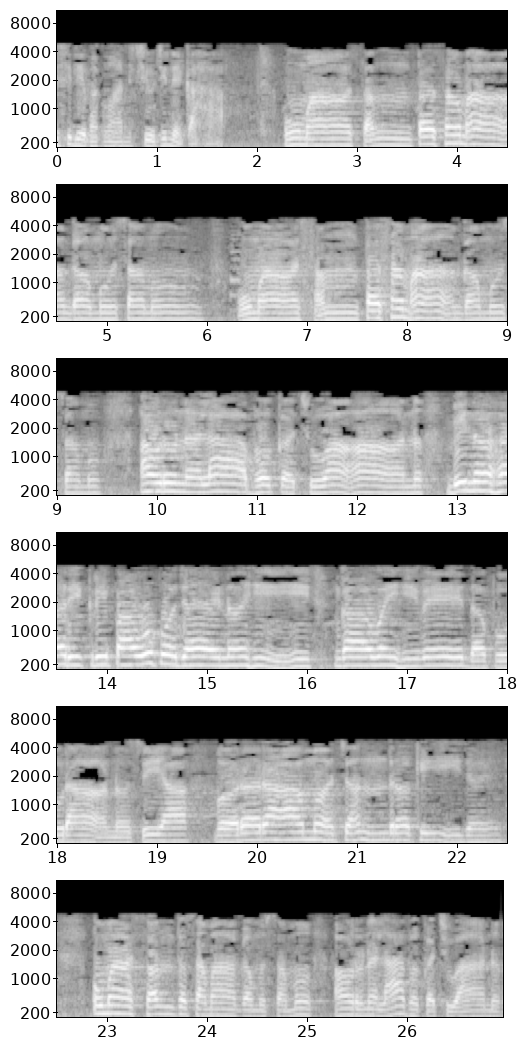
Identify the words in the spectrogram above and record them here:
इसीलिए भगवान शिव जी ने कहा उमा संत समागम समो उमा सम। लाभ कछुआन बिन हरि कृपा उपजय नहीं। गावही वेद पुराण सिया वर रामचंद्र की जय। उमा संत समागम सम और न लाभ कछुआन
